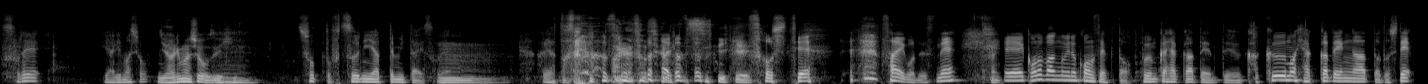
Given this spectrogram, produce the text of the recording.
それやりましょう。やりましょうぜひ、うんちょっと普通にやってみたいそれ、うん。ありがとうございます。ありがとうございます。そして最後ですね、はい。えーこの番組のコンセプト文化百貨店という架空の百貨店があったとして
